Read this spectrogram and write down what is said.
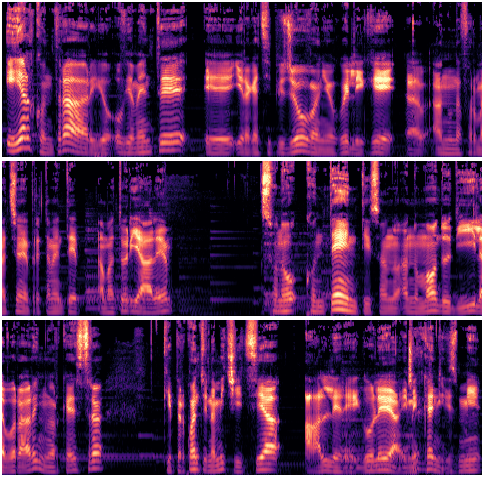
E al contrario, ovviamente eh, i ragazzi più giovani o quelli che eh, hanno una formazione prettamente amatoriale sono contenti, sono, hanno modo di lavorare in un'orchestra che per quanto in amicizia ha le regole, ha i certo. meccanismi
